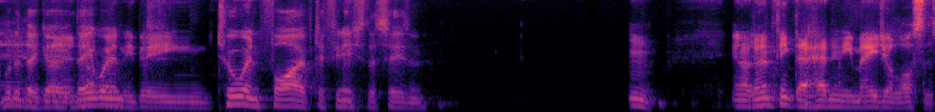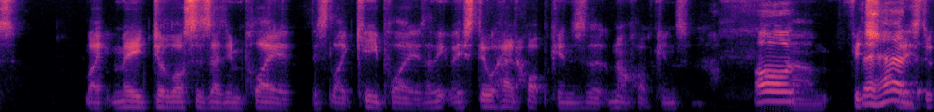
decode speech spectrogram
What did they go? They went- being two and five to finish the season. And I don't think they had any major losses, like major losses as in players, like key players. I think they still had Hopkins, uh, not Hopkins. Oh, Um, Fitz, they had- still-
